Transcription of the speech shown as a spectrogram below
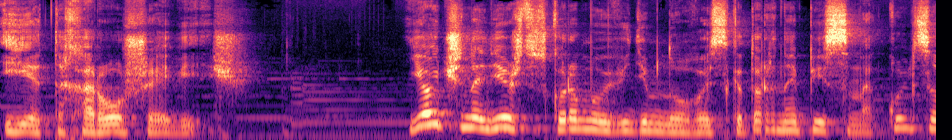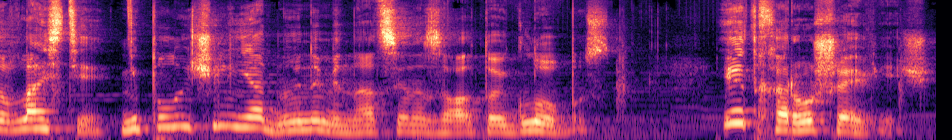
И это хорошая вещь. Я очень надеюсь, что скоро мы увидим новость, в которой написано «Кольца власти не получили ни одной номинации на Золотой Глобус». И это хорошая вещь.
